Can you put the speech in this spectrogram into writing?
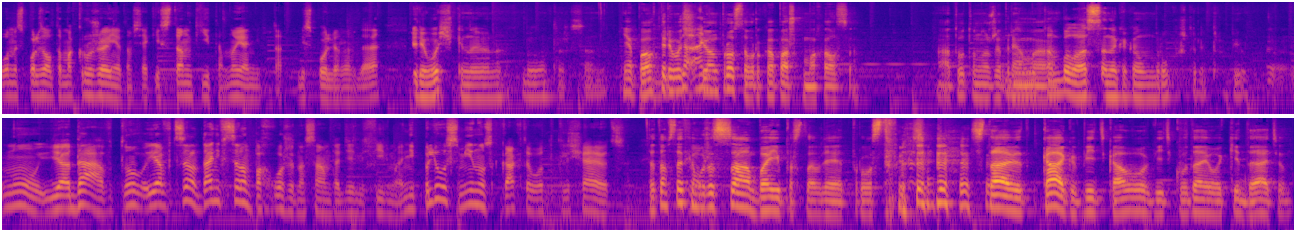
он использовал там окружение, там всякие станки, там, ну я не так, без спойлеров, да. Перевозчики, наверное, было то же самое. Не, по-моему, в переводчике Да, они- он просто в рукопашку махался. А тут он уже прям... Ну, там была сцена, как он руку, что ли, отрубил. Ну, я, да, ну, я в целом, да, они в целом похожи на самом-то деле фильмы. Они плюс-минус как-то вот отличаются. Да там Стэтхэм Ну. уже сам бои поставляет просто. Ставит, как бить, кого бить, куда его кидать. Он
